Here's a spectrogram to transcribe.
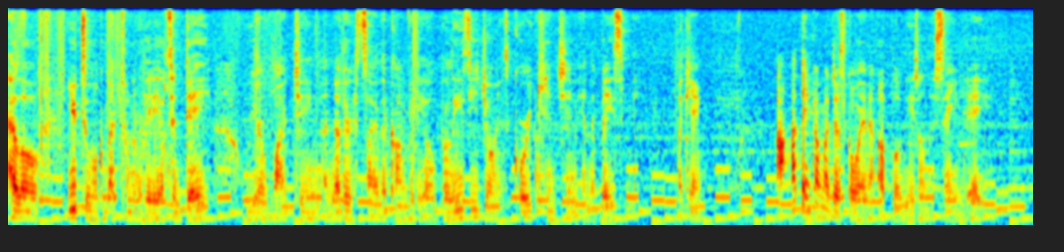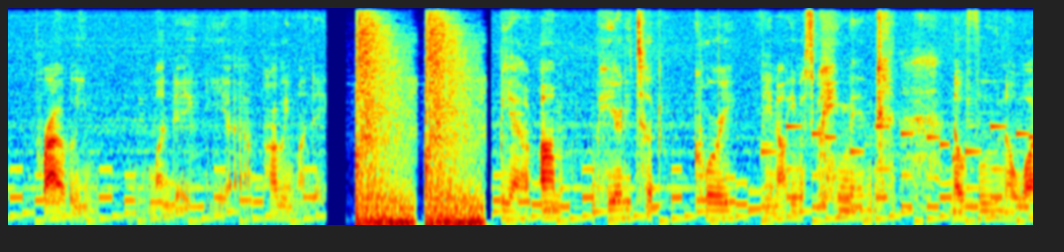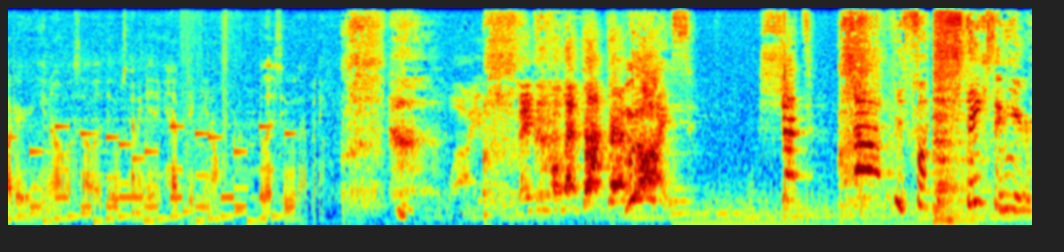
Hello YouTube, welcome back to another video. Today we are watching another Side of the Con video. Berleezy joins Cory Kenshin in the basement. Okay, I, I think I'm gonna just go ahead and upload these on the same day. Probably Monday. Yeah, probably Monday. But yeah, um, he already took Cory, You know, he was screaming. no food, no water, you know, so it was kind of getting hectic, you know. But let's see what's happening. Why are you making all that goddamn noise? Shut up! It fucking stinks in here.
